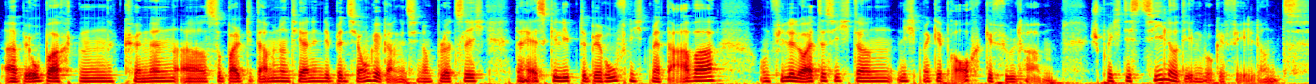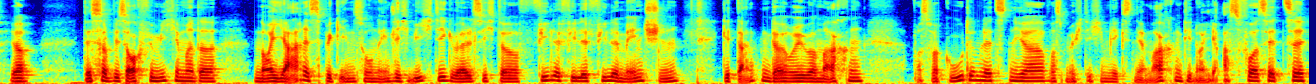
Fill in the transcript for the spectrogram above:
äh, beobachten können, äh, sobald die Damen und Herren in die Pension gegangen sind und plötzlich der heißgeliebte Beruf nicht mehr da war und viele Leute sich dann nicht mehr gebraucht gefühlt haben. Sprich, das Ziel hat irgendwo gefehlt. Und ja, deshalb ist auch für mich immer der Neujahresbeginn so unendlich wichtig, weil sich da viele, viele, viele Menschen Gedanken darüber machen, was war gut im letzten Jahr, was möchte ich im nächsten Jahr machen. Die Neujahrsvorsätze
